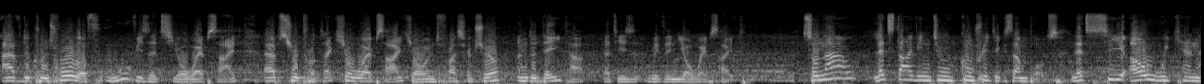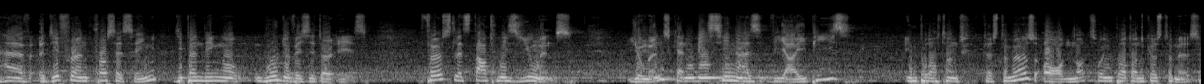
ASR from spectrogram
have the control of who visits your website, helps you protect your website, your infrastructure, and the data that is within your website. So now, let's dive into concrete examples. Let's see how we can have a different processing depending on who the visitor is. First, let's start with humans. Humans can be seen as VIPs, important customers, or not so important customers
